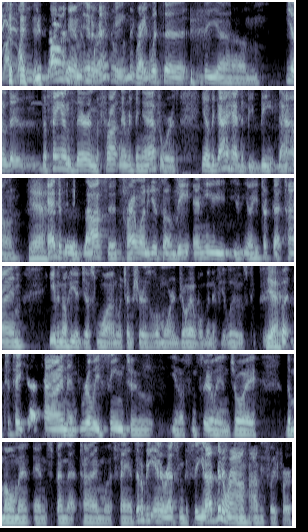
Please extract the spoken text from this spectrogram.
why, why you, You why saw do him interacting, right, with the the um, you know the the fans there in the front and everything afterwards. You know, the guy had to be beat down, Yeah. had to be exhausted, probably wanted to get something to eat, and he you know he took that time, even though he had just won, which I'm sure is a little more enjoyable than if you lose. Yeah. But to take that time and really seem to you know sincerely enjoy the moment and spend that time with fans. It'll be interesting to see. You know, I've been around obviously for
